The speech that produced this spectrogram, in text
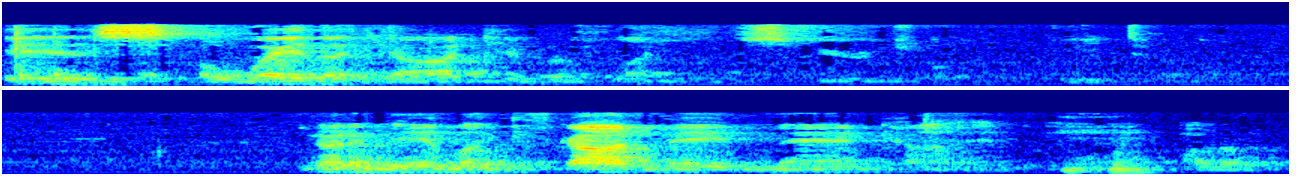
is a way that God can reflect the spiritual, the eternal? You know what I mean? Like if God made mankind Mm-hmm. out of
